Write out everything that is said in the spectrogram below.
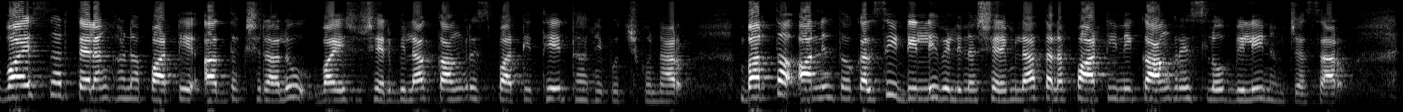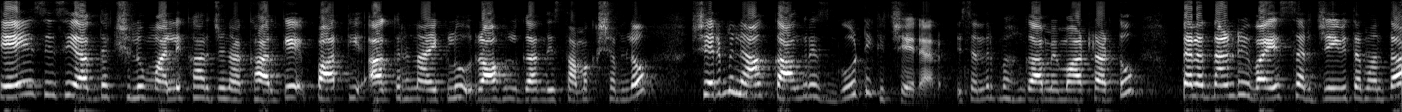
వైఎస్ఆర్ తెలంగాణ పార్టీ అధ్యక్షురాలు వైఎస్ షర్మిల కాంగ్రెస్ పార్టీ తీర్థాన్ని పుచ్చుకున్నారు. భర్త అనిల్తో కలిసి ఢిల్లీ వెళ్ళిన షర్మిల తన పార్టీని కాంగ్రెస్లో విలీనం చేశారు. ఏఐసిసి అధ్యక్షులు మల్లికార్జున ఖార్గే పార్టీ అగ్రనాయకులు రాహుల్ గాంధీ సమక్షంలో షర్మిల కాంగ్రెస్ గూటికి చేరారు. ఈ సందర్భంగా ఆమె మాట్లాడుతూ తన తండ్రి వైఎస్ఆర్ జీవితమంతా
